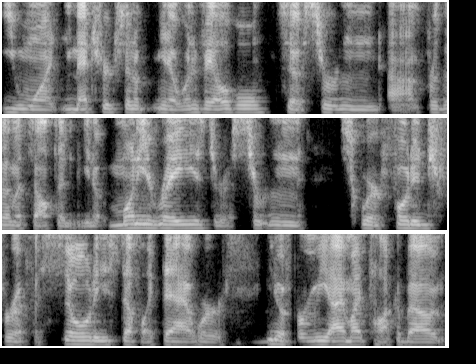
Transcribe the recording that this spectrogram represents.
you want metrics and you know when available. So certain um, for them it's often you know money raised or a certain square footage for a facility stuff like that where you know for me i might talk about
